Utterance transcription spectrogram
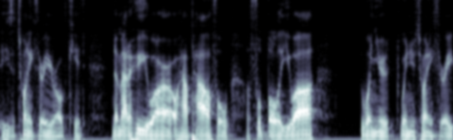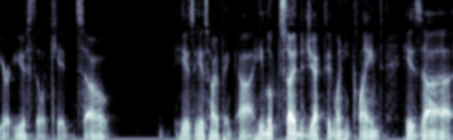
he's a 23 year old kid. No matter who you are or how powerful a footballer you are, when you're when you're 23, you're you're still a kid. So here's here's hoping. Uh, he looked so dejected when he claimed his uh,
